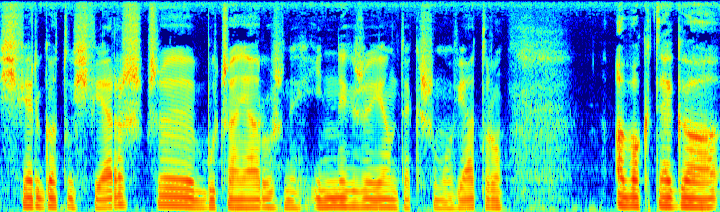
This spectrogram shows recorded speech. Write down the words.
świergotu świerszczy, buczania różnych innych żyjątek, szumu wiatru, Obok tego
